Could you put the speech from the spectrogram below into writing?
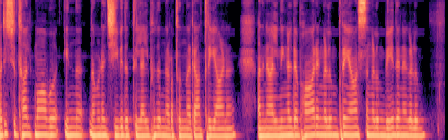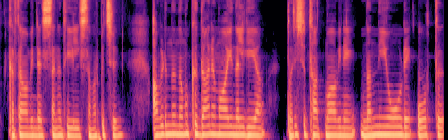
പരിശുദ്ധാത്മാവ് ഇന്ന് നമ്മുടെ ജീവിതത്തിൽ അത്ഭുതം നടത്തുന്ന രാത്രിയാണ്. അതിനാൽ നിങ്ങളുടെ ഭാരങ്ങളും പ്രയാസങ്ങളും വേദനകളും കർത്താവിന്റെ സന്നദ്ധിയിൽ സമർപ്പിച്ച് അവിടുന്ന് നമുക്ക് ദാനമായി നൽകിയ പരിശുദ്ധാത്മാവിനെ നന്ദിയോടെ ഓർത്ത്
